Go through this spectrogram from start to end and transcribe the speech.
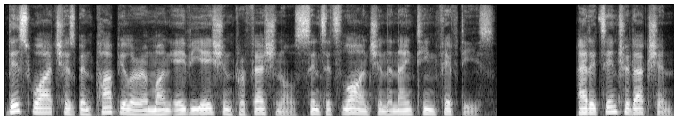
This watch has been popular among aviation professionals since its launch in the 1950s. At its introduction,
